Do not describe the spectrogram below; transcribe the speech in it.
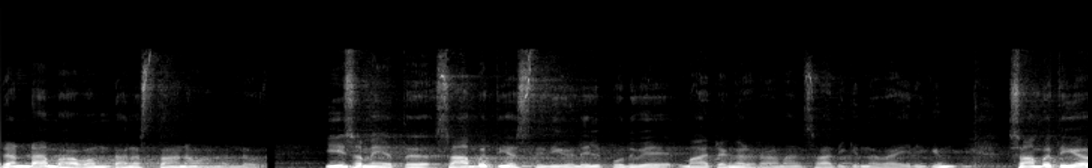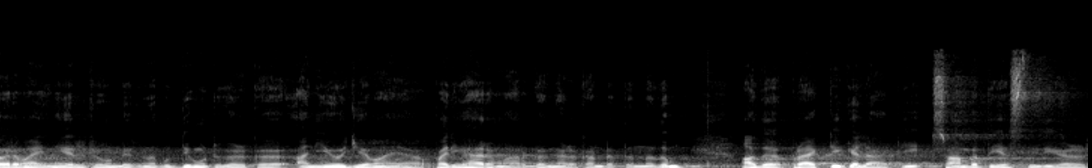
രണ്ടാം ഭാവം ധനസ്ഥാനമാണല്ലോ. ഈ സമയത്ത് സാമ്പത്തിക സ്ഥിതികളിൽ പൊതുവെ മാറ്റങ്ങൾ കാണാൻ സാധിക്കുന്നതായിരിക്കും. സാമ്പത്തികപരമായി നേരിട്ടുകൊണ്ടിരുന്ന ബുദ്ധിമുട്ടുകൾക്ക് അനുയോജ്യമായ പരിഹാര മാർഗങ്ങൾ കണ്ടെത്തുന്നതും അത് പ്രാക്ടിക്കലാക്കി സാമ്പത്തിക സ്ഥിതികൾ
